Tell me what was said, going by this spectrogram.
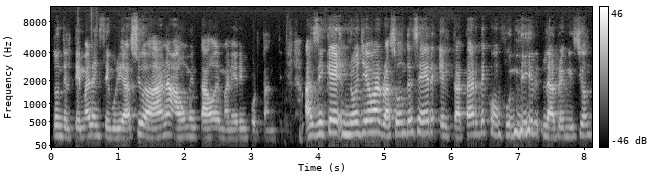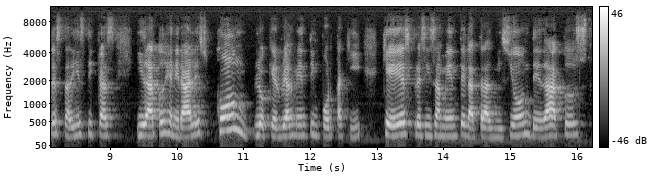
donde el tema de la inseguridad ciudadana ha aumentado de manera importante. Así que no lleva razón de ser el tratar de confundir la remisión de estadísticas y datos generales con lo que realmente importa aquí, que es precisamente la transmisión de datos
